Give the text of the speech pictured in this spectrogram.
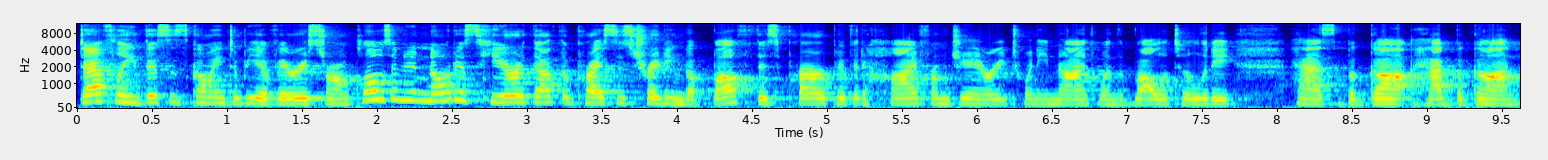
definitely this is going to be a very strong close. And you notice here that the price is trading above this prior pivot high from January 29th when the volatility has begun had begun.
